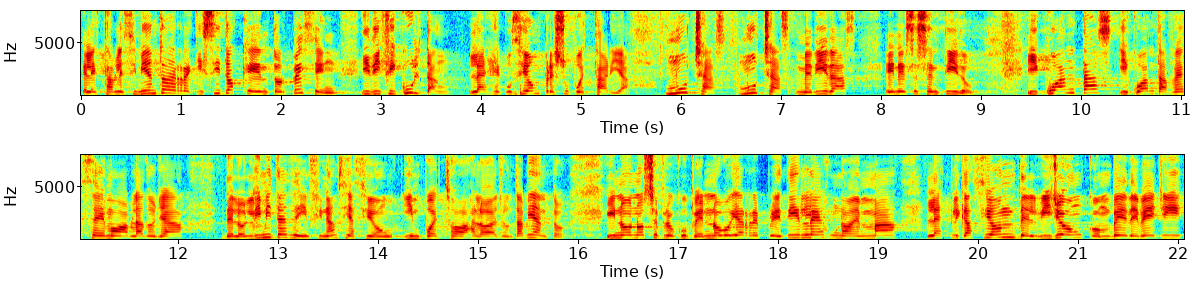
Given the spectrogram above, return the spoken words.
el establecimiento de requisitos que entorpecen y dificultan la ejecución presupuestaria. Muchas, muchas medidas en ese sentido. ¿Y cuántas y cuántas veces hemos hablado ya de los límites de infinanciación impuestos a los ayuntamientos. Y no, no se preocupen, no voy a repetirles una vez más la explicación del billón con B de Belli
